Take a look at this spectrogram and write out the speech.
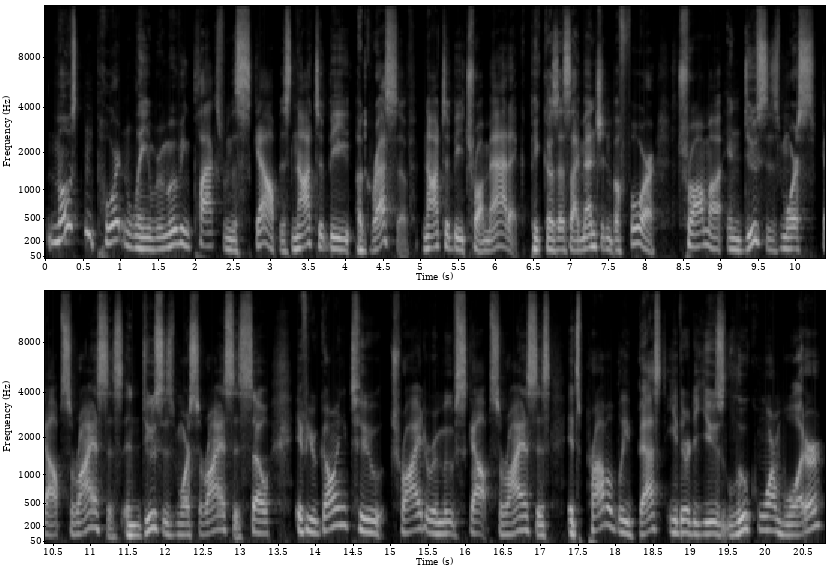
most importantly, removing plaques from the scalp is not to be aggressive, not to be traumatic, because as I mentioned before, trauma induces more scalp psoriasis, induces more psoriasis. So if you're going to try to remove scalp psoriasis, it's probably best either to use lukewarm water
